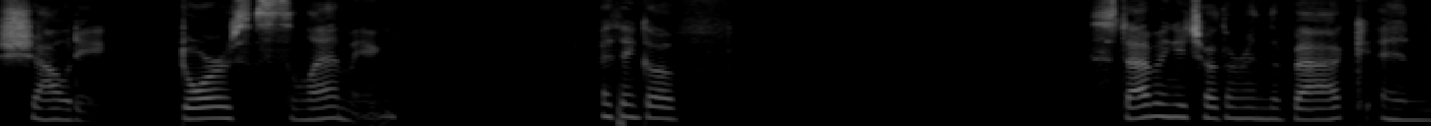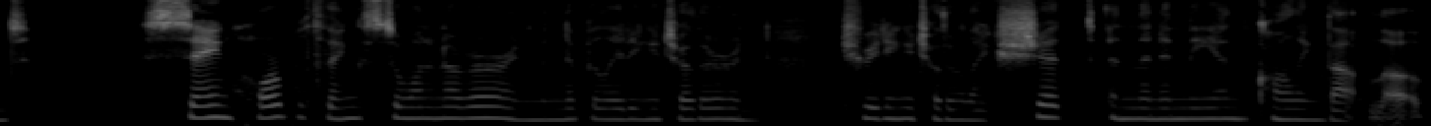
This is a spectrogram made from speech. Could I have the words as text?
shouting, doors slamming, I think of stabbing each other in the back and saying horrible things to one another and manipulating each other and treating each other like shit and then in the end calling that love.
